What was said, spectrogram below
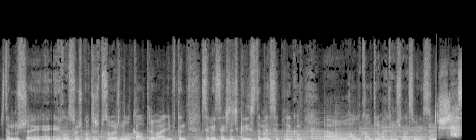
estamos em, em relações com outras pessoas no local de trabalho e, portanto, saber se estas crises também se aplicam ao, ao local de trabalho. Vamos falar sobre isso. Já.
